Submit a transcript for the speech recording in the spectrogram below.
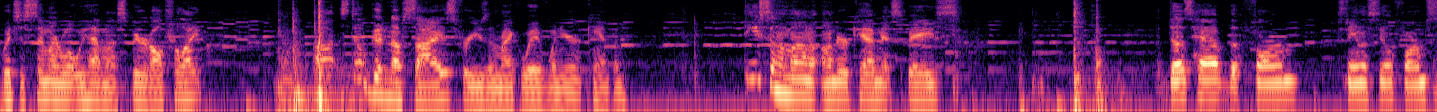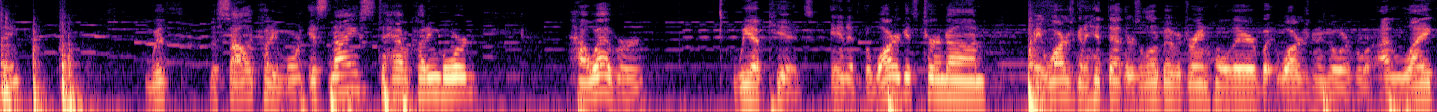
which is similar to what we have on a Spirit Ultralight. Uh, still good enough size for using a microwave when you're camping. Decent amount of under cabinet space. Does have the farm, stainless steel farm sink with the solid cutting board. It's nice to have a cutting board. However, we have kids. And if the water gets turned on, I mean, water's gonna hit that. There's a little bit of a drain hole there, but water's gonna go everywhere. I like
